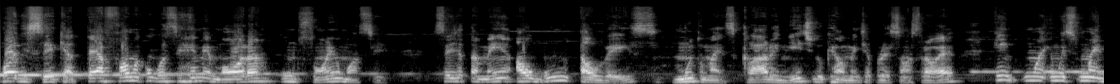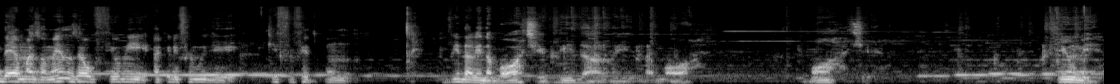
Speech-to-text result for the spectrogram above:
pode ser que até a forma como você rememora um sonho, Moacir, seja também algum, talvez, muito mais claro e nítido que realmente a projeção astral é. Quem, uma, uma, ideia, mais ou menos, é o filme, aquele filme de, que foi feito com Vida Além da Morte, Vida Além da Morte, Morte, filme,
